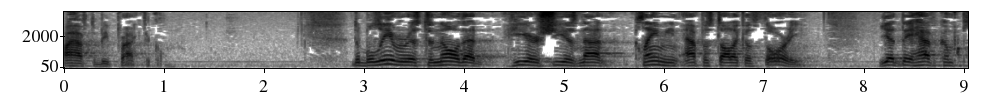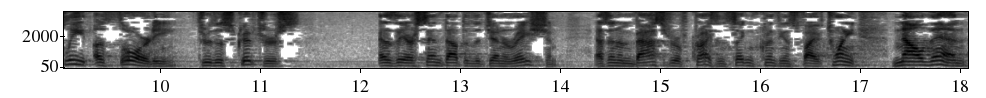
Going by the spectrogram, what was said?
I have to be practical. The believer is to know that he or she is not claiming apostolic authority, yet they have complete authority through the scriptures as they are sent out to the generation. as an ambassador of Christ in 2 Corinthians 5:20. Now then,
